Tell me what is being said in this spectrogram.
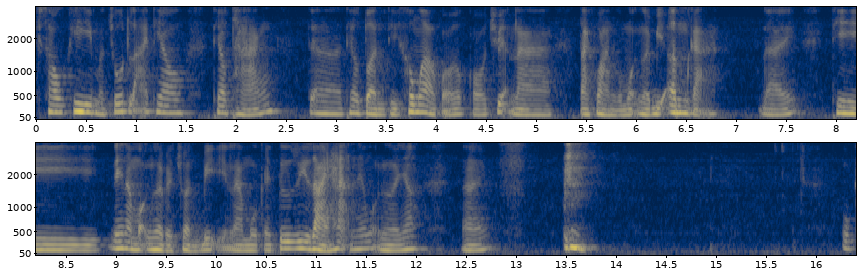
sau khi mà chốt lãi theo theo tháng ờ, theo tuần thì không bao có có chuyện là tài khoản của mọi người bị âm cả đấy thì nên là mọi người phải chuẩn bị là một cái tư duy dài hạn nhé mọi người nhá. Đấy. Ok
